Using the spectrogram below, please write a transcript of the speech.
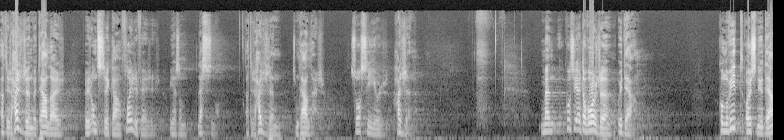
at det er Herren vi talar vi er ondstrykka fløyre ferir i hesson lesson. At det er Herren som talar. Så sier Herren. Men hva er det våre i det? Kunne vi øyne i det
